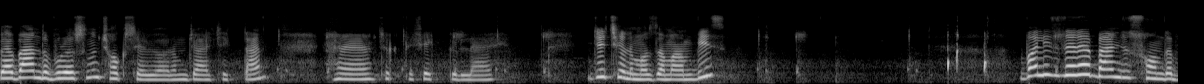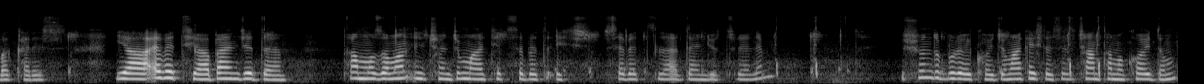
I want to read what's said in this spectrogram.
Ve ben de burasını çok seviyorum gerçekten. He, çok teşekkürler. Geçelim o zaman biz. Valizlere bence sonda bakarız. Ya evet ya bence de. Tam o zaman ilk önce market sepet, sepetlerden götürelim. Şunu da buraya koyacağım. Arkadaşlar sizi çantama koydum.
